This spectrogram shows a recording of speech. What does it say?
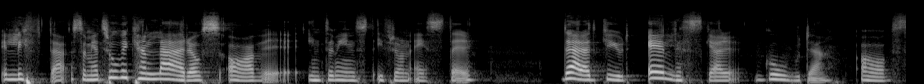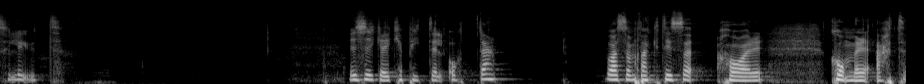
lyfta, som jag tror vi kan lära oss av, eh, inte minst ifrån Ester, det är att Gud älskar goda avslut. Vi kikar i kapitel 8. Vad som faktiskt har, kommer att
